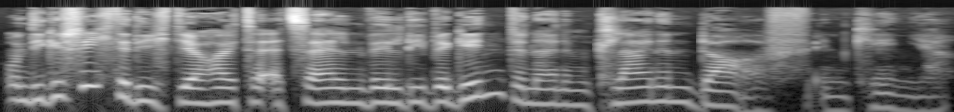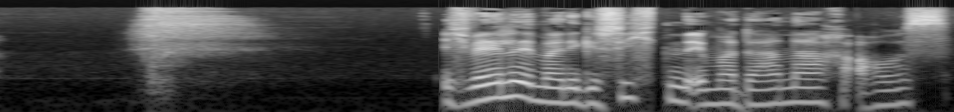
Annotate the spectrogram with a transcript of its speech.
Und die Geschichte, die ich dir heute erzählen will, die beginnt in einem kleinen Dorf in Kenia. Ich wähle meine Geschichten immer danach aus,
